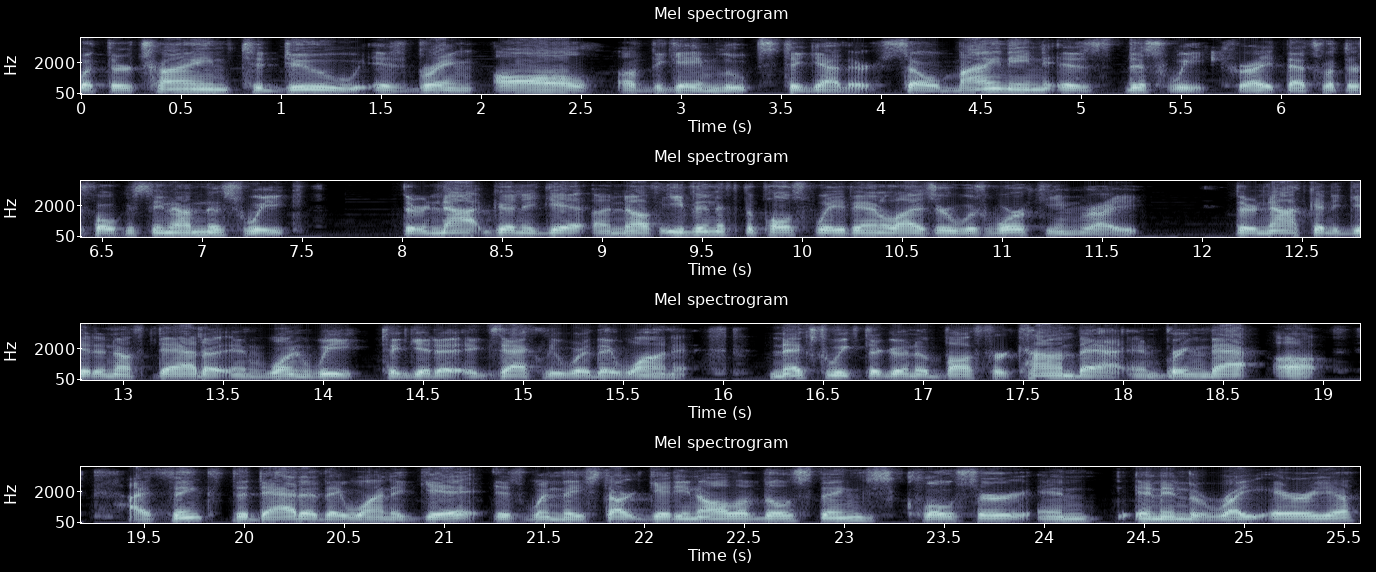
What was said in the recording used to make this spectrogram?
What they're trying to do is bring all of the game loops together. So mining is this week, right? That's what they're focusing on this week. They're not going to get enough, even if the pulse wave analyzer was working right, they're not going to get enough data in one week to get it exactly where they want it. Next week, they're going to buffer combat and bring that up. I think the data they want to get is when they start getting all of those things closer and, and in the right area,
